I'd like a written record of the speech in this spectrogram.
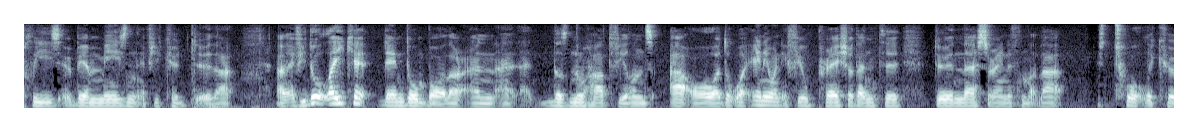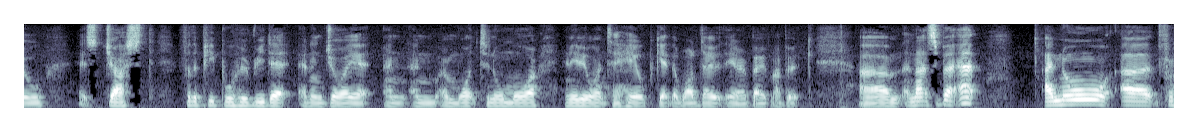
please, it would be amazing if you could do that. Uh, if you don't like it, then don't bother, and uh, there's no hard feelings at all. I don't want anyone to feel pressured into doing this or anything like that. It's totally cool. It's just for the people who read it and enjoy it and, and, and want to know more and maybe want to help get the word out there about my book. Um, and that's about it. I know uh, for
